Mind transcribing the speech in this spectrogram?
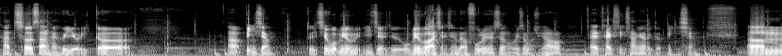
它车上还会有一个啊冰箱。对，其实我没有理解，就是我没有办法想象到富人的生活为什么需要在 taxi 上要有一个冰箱。嗯，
